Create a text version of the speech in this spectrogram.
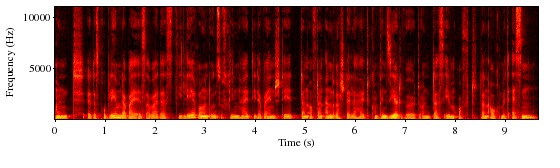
Und äh, das Problem dabei ist aber, dass die Leere und Unzufriedenheit, die dabei entsteht, dann oft an anderer Stelle halt kompensiert wird und das eben oft dann auch mit Essen,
